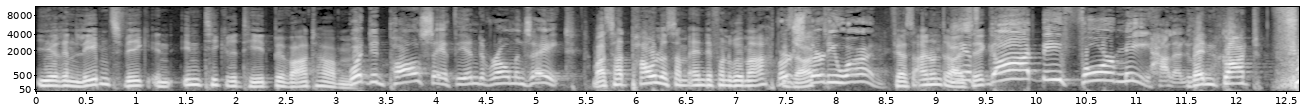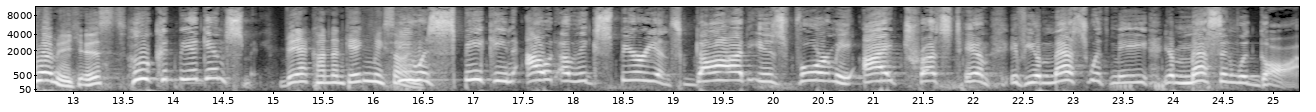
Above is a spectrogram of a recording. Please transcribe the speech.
ihren Lebensweg in Integrität bewahrt haben. What did Paul say at the end of Romans 8? Was hat Paulus am Ende von Römer 8 Verse gesagt? 31. Vers If 31. God be for me, hallelujah, Wenn Gott für mich ist, who could be against me? wer kann dann gegen mich He sein? was speaking out of experience. God is for me. I trust him. If you mess with me, you're messing with God.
